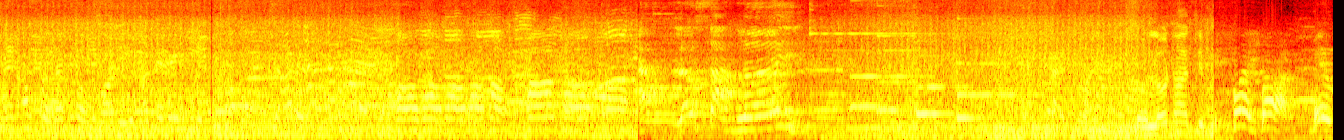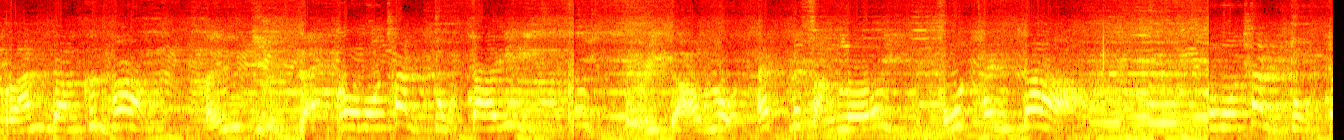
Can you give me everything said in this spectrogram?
ให้เขาเปิดกระจกพอดีเขาจะได้ยินพอพอพอพอพอพอพอพอแล้วสั่งเลยส่วนลด50ใกล้บ้านในร้านดังขึ้นห้างเต็มอิ่มและโปรโมชั่นจุใจรีบดาวน์โหลดแอปและ สั่งเลยฟู้ดแพนด้าโปรโมชั่นจุใจ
